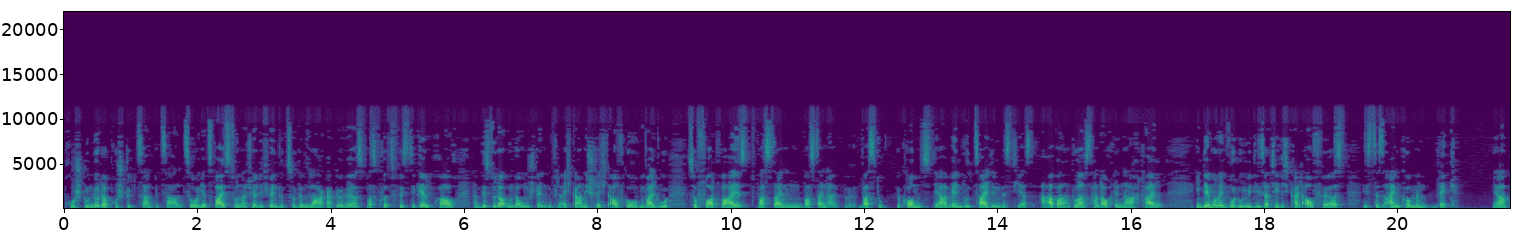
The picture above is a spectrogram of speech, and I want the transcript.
pro Stunde oder pro Stückzahl bezahlt. So, jetzt weißt du natürlich, wenn du zu dem Lager gehörst, was kurzfristig Geld braucht, dann bist du da unter Umständen vielleicht gar nicht schlecht aufgehoben, weil du sofort weißt, was dein, was dein, was du bekommst, ja, wenn du Zeit investierst. Aber du hast halt auch den Nachteil, in dem Moment, wo du mit dieser Tätigkeit aufhörst, ist das Einkommen weg. Ja,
